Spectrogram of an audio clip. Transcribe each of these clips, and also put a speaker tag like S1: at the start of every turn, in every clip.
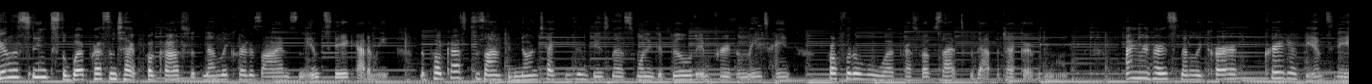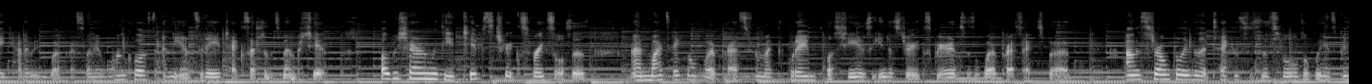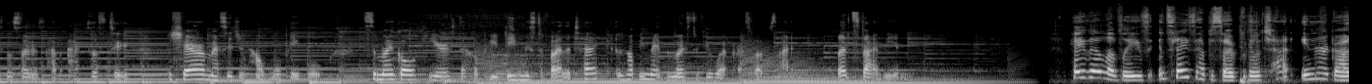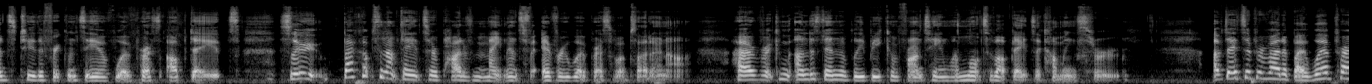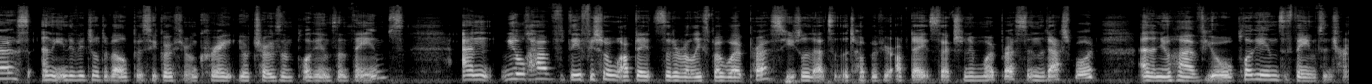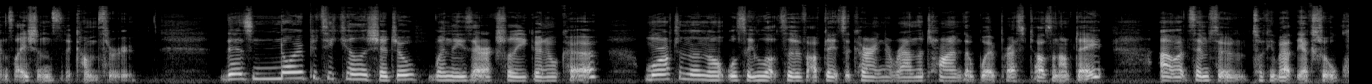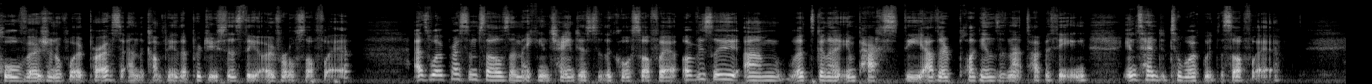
S1: You're listening to the WordPress and Tech podcast with Natalie Crowe Designs and the NCD Academy, the podcast designed for non techies in business wanting to build, improve, and maintain profitable WordPress websites without the tech overwhelm. I'm your host, Natalie Crowe, creator of the NCD Academy WordPress 101 course and the NCD Tech Sessions membership. I'll be sharing with you tips, tricks, resources, and my take on WordPress from my 14 plus years industry experience as a WordPress expert. I'm a strong believer that tech is just a tool that we as business owners have access to to share our message and help more people. So, my goal here is to help you demystify the tech and help you make the most of your WordPress website. Let's dive in.
S2: Hey there, lovelies. In today's episode, we're going to chat in regards to the frequency of WordPress updates. So, backups and updates are a part of maintenance for every WordPress website owner. However, it can understandably be confronting when lots of updates are coming through. Updates are provided by WordPress and the individual developers who go through and create your chosen plugins and themes. And you'll have the official updates that are released by WordPress. Usually that's at the top of your updates section in WordPress in the dashboard. And then you'll have your plugins, themes, and translations that come through. There's no particular schedule when these are actually going to occur. More often than not, we'll see lots of updates occurring around the time that WordPress does an update. Um, it seems to talking about the actual core version of WordPress and the company that produces the overall software. As WordPress themselves are making changes to the core software, obviously um, it's going to impact the other plugins and that type of thing intended to work with the software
